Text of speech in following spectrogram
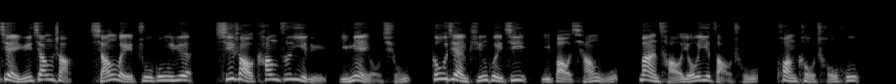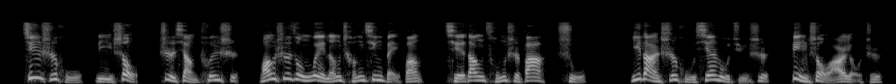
见于江上，降谓诸公曰。西少康资一旅以灭有穷，勾践平会稽以报强吴，蔓草犹以早除，况寇仇乎？金石虎、李寿志向吞噬，王师纵未能澄清北方，且当从事巴蜀。一旦石虎先入举事，并受而有之，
